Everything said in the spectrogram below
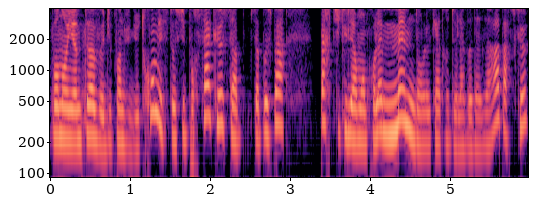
pendant Yom Tov du point de vue du trou, mais c'est aussi pour ça que ça, ça pose pas particulièrement problème, même dans le cadre de la Vodazara, parce que,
